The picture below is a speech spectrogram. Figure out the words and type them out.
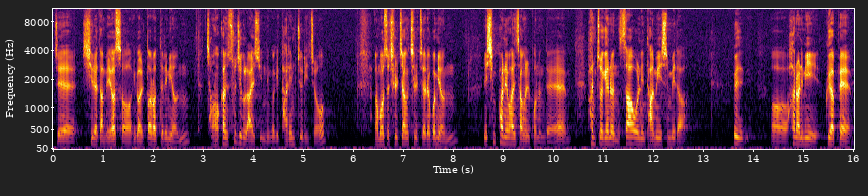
이제 실에다 매어서 이걸 떨어뜨리면 정확한 수직을 알 수 있는 것이 다림줄이죠. 아모스 7장 7절에 보면 이 심판의 환상을 보는데 한쪽에는 쌓아 올린 담이 있습니다. 그, 어, 하나님이 그 옆에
